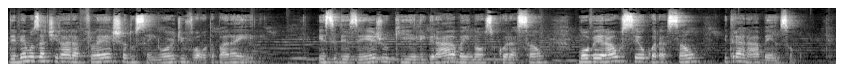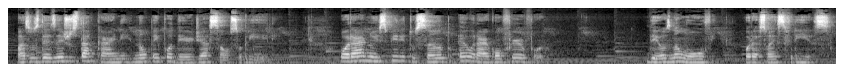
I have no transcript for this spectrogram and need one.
Devemos atirar a flecha do Senhor de volta para Ele. Esse desejo que Ele grava em nosso coração moverá o seu coração e trará a bênção. Mas os desejos da carne não têm poder de ação sobre ele. Orar no Espírito Santo é orar com fervor. Deus não ouve orações frias.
